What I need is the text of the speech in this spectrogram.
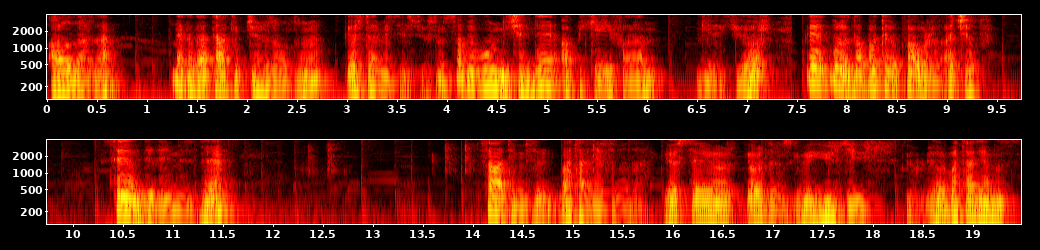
ağlardan ne kadar takipçiniz olduğunu göstermesini istiyorsunuz. Tabi bunun için de API falan gerekiyor. Evet burada Battery Power'ı açıp Save dediğimizde saatimizin bataryasını da gösteriyor. Gördüğünüz gibi %100 görünüyor bataryamız.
